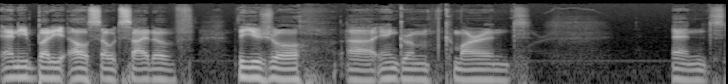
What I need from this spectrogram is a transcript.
anybody else outside of the usual uh, Ingram, Kamara, and and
